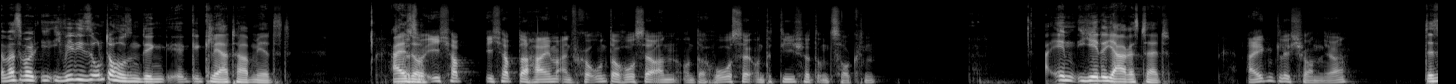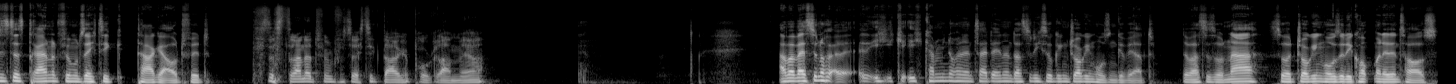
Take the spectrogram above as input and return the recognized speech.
was wollte ich, ich will dieses Unterhosending äh, geklärt haben jetzt. Also, Also, ich habe ich hab daheim einfach eine Unterhose an und eine Hose und ein T-Shirt und Socken. in jede Jahreszeit. Eigentlich schon, ja. Das ist das 365-Tage-Outfit. Das ist das 365-Tage-Programm, ja. Aber weißt du noch, äh, ich, ich- kann mich noch an eine Zeit erinnern, dass du dich so gegen Jogginghosen gewehrt. Da warst du so, na, so eine Jogginghose, die kommt man nicht ins Haus.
